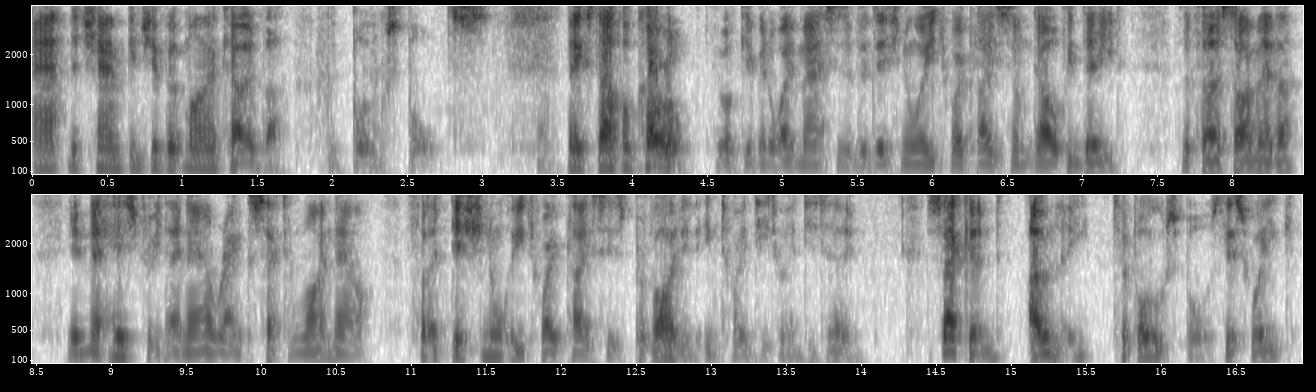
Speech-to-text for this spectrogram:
at the Championship at Mayakoba with Boyle Sports. Next up are Coral, who are giving away masses of additional each way places on golf indeed. For the first time ever in their history, they now rank second right now for additional each way places provided in 2022. Second, only to Boyle Sports this week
